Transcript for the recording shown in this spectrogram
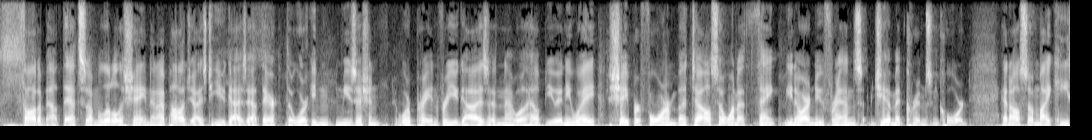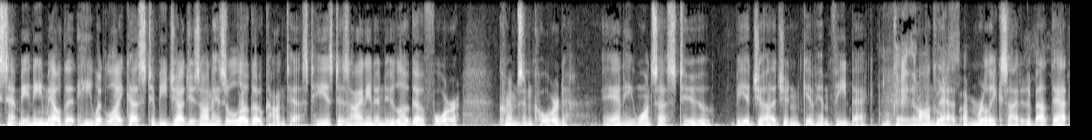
thought about that. So I'm a little ashamed, and I apologize to you guys out there, the working musician. We're praying for you guys, and uh, we'll help you any way, shape, or form. But I also want to thank you know our new friends Jim at Crimson Cord, and also Mike. He sent me an email that he would like us to be judges on his logo contest. He is designing a new logo for Crimson Cord, and he wants us to be a judge and give him feedback okay, on cool. that. I'm really excited about that.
